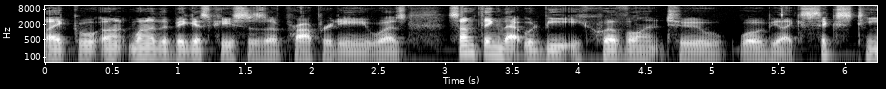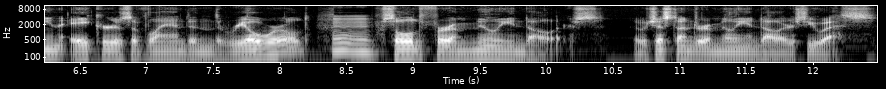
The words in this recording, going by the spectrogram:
Like uh, one of the biggest pieces of property was something that would be equivalent to what would be like 16 acres of land in the real world, mm. sold for a million dollars. It was just under a million dollars US.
